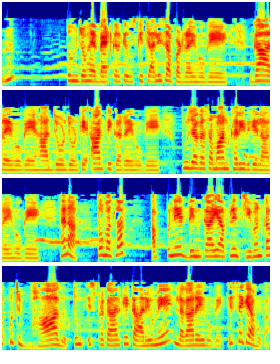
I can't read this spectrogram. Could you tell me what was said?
हुँ? तुम जो है बैठ करके उसकी चालीसा पढ़ रहे होगे, गा रहे होगे, हाथ जोड़ जोड़ के आरती कर रहे होगे, पूजा का सामान खरीद के ला रहे होगे, है ना? तो मतलब अपने दिन का या अपने जीवन का कुछ भाग तुम इस प्रकार के कार्यों में लगा रहे होगे। इससे क्या होगा?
